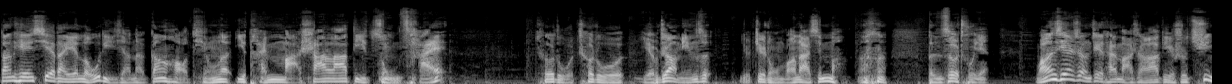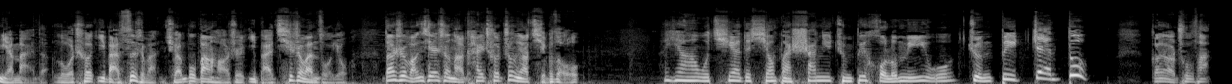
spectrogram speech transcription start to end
当天谢大爷楼底下呢，刚好停了一台玛莎拉蒂总裁，车主车主也不知道名字，就这种王大新嘛，本色出演。王先生这台玛莎拉蒂是去年买的，裸车一百四十万，全部办好是一百七十万左右。当时王先生呢开车正要起步走，哎呀，我亲爱的小玛莎，你准备好了没有？准备战斗。刚要出发，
